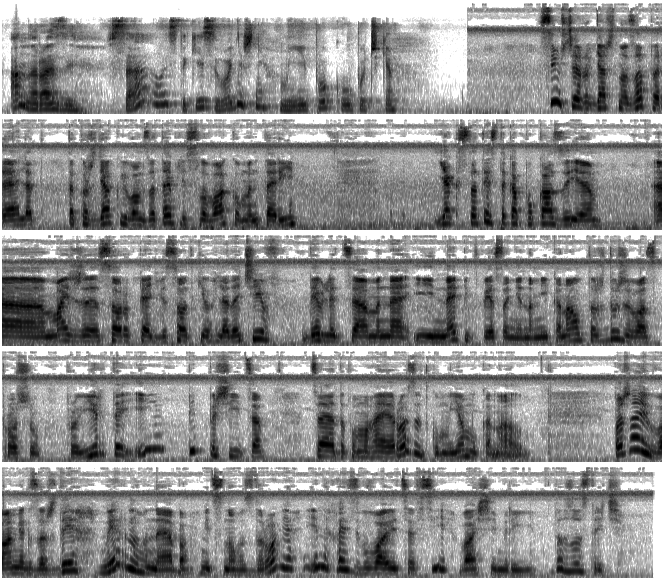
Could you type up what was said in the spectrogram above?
А наразі все. Ось такі сьогоднішні мої покупочки. Всім щиро вдячна за перегляд. Також дякую вам за теплі слова, коментарі. Як статистика показує, е, майже 45% глядачів дивляться мене і не підписані на мій канал. Тож дуже вас прошу провірте і підпишіться. Це допомагає розвитку моєму каналу. Бажаю вам, як завжди, мирного неба, міцного здоров'я і нехай збуваються всі ваші мрії. До зустрічі!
